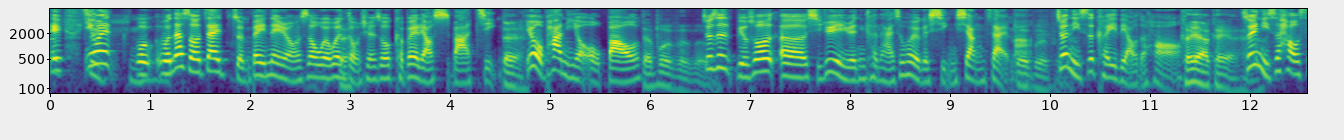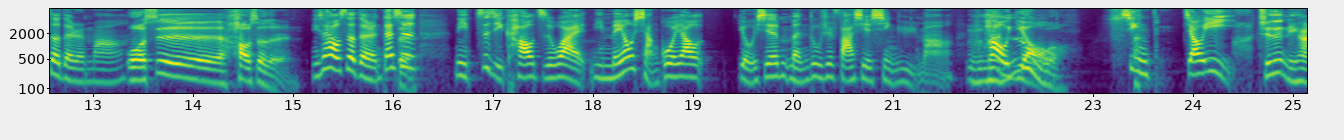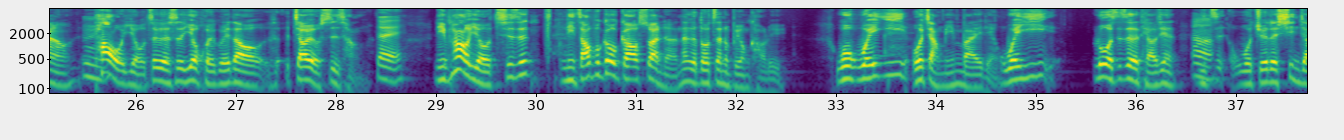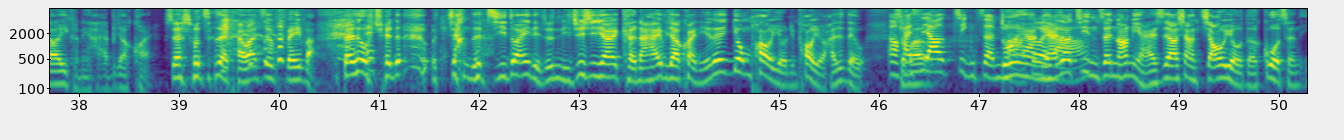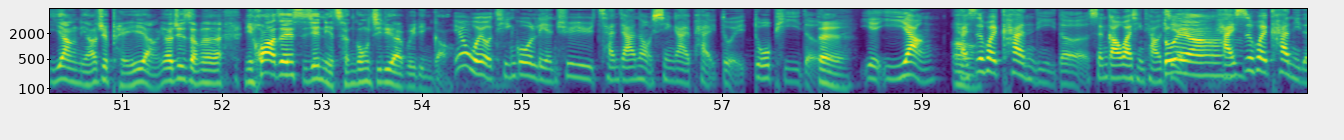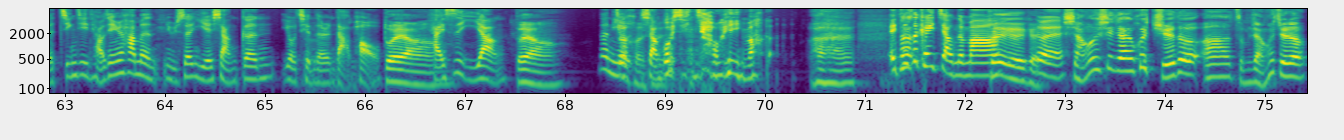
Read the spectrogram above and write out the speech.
哎，因为我我那时候在准备内容的时候，我也问董轩说可不可以聊十八禁？对，因为我怕你有偶包。对，不不不，就是比如说呃，喜剧演员你可能还是会有个形象在嘛。不不，就你是可以聊的哈。可以啊，可以啊。所以你是好色的人吗？我是好色的人。你是好色的人，但是你自己靠之外，你没有想过要有一些门路去发泄性欲吗？炮友、性交易。其实你看哦，炮友这个是又回归到交友市场。对。你炮友其实你只要不够高算了，那个都真的不用考虑。我唯一我讲明白一点，唯一。如果是这个条件，你这我觉得性交易可能还比较快。虽然说这在台湾是非法，但是我觉得讲的极端一点，就是你去性交易可能还比较快。你那用炮友，你炮友还是得哦，还是要竞争。对啊，你还是要竞争，然后你还是要像交友的过程一样，你要去培养，要去什么？你花这些时间，你的成功几率还不一定高。因为我有听过连去参加那种性爱派对，多批的，对，也一样。还是会看你的身高、外形条件，对啊，还是会看你的经济条件，因为他们女生也想跟有钱的人打炮，对啊，还是一样，对啊。那你有想过性交易吗？哎，哎，这是可以讲的吗？可以，可以，可以。对，想过性交易会觉得啊，怎么讲？会觉得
